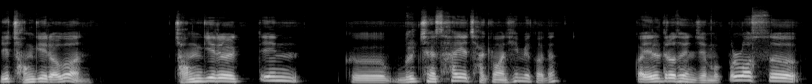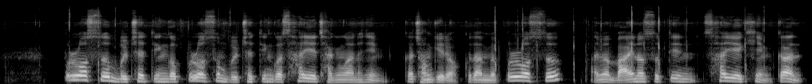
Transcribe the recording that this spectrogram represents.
이 전기력은 전기를 띤 그 물체 사이에 작용한 힘이거든. 그러니까 예를 들어서 이제 뭐 플러스 플러스 물체 띈 거, 플러스 물체 띈 거 사이에 작용하는 힘, 그러니까 전기력. 그 다음에 플러스 아니면 마이너스 띈 사이의 힘. 그러니까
